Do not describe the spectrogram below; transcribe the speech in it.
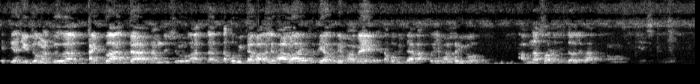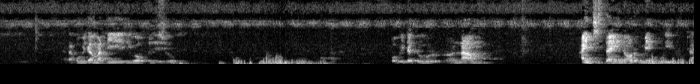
এতিয়া যিহেতু আমাৰ এইটো কাব্য আড্ডা নাম দিছোঁ আড্ডাত এটা কবিতা পালে ভাল হয়। যদি আপুনি ভাবে এটা কবিতা পাঠ কৰি ভাল লাগিব। আপোনাৰ স্বৰচিত হ'লে ভাল। অঁ, ঠিকে আছে এটা কবিতা মাতি দিব খুজিছোঁ। কবিতাটোৰ নাম আইনষ্টাইনৰ মেকুৰী ফুটা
